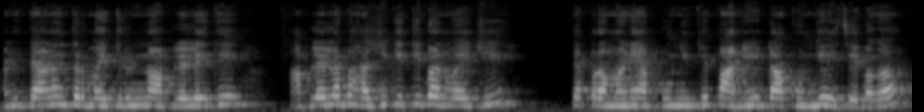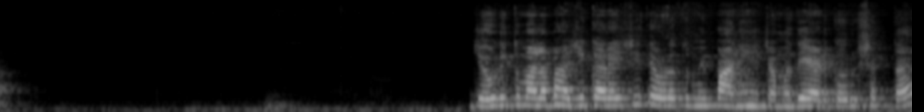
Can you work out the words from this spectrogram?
आणि त्यानंतर मैत्रिणींना आपल्याला इथे आपल्याला भाजी किती बनवायची? त्याप्रमाणे आपण इथे पाणी टाकून घ्यायचं आहे बघा. जेवढी तुम्हाला भाजी करायची तेवढं तुम्ही पाणी ह्याच्यामध्ये ॲड करू शकता.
